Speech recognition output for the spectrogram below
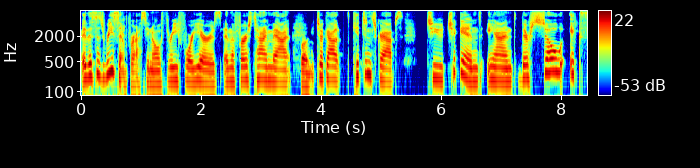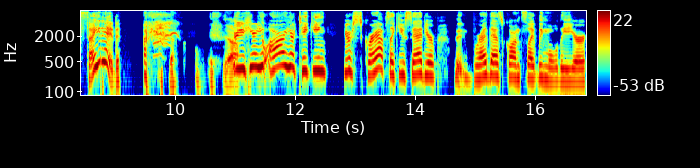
this is recent for us, you know, three four years, and the first time that right. we took out kitchen scraps to chickens, and they're so excited. yeah. Here you are, you're taking your scraps, like you said, your bread that's gone slightly moldy, your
